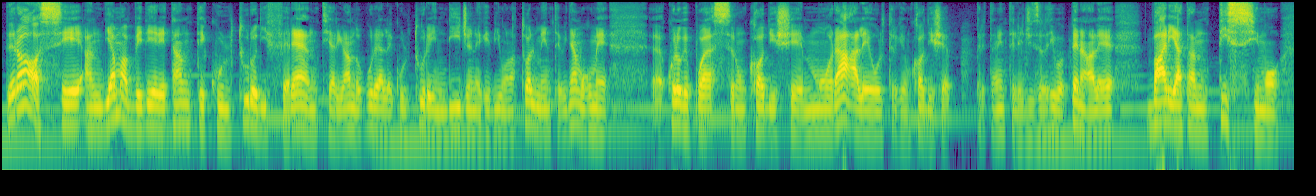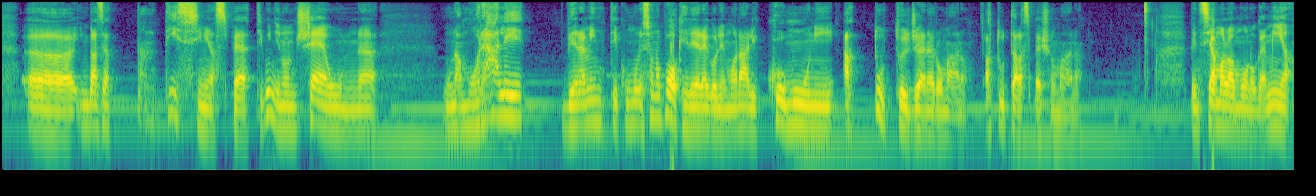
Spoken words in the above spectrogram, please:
però se andiamo a vedere tante culture differenti, arrivando pure alle culture indigene che vivono attualmente, vediamo come uh, quello che può essere un codice morale, oltre che un codice prettamente legislativo e penale, varia tantissimo uh, in base a tantissimi aspetti, quindi non c'è un, una morale veramente comune, sono poche le regole morali comuni a tutto il genere umano, a tutta la specie umana. Pensiamo alla monogamia,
